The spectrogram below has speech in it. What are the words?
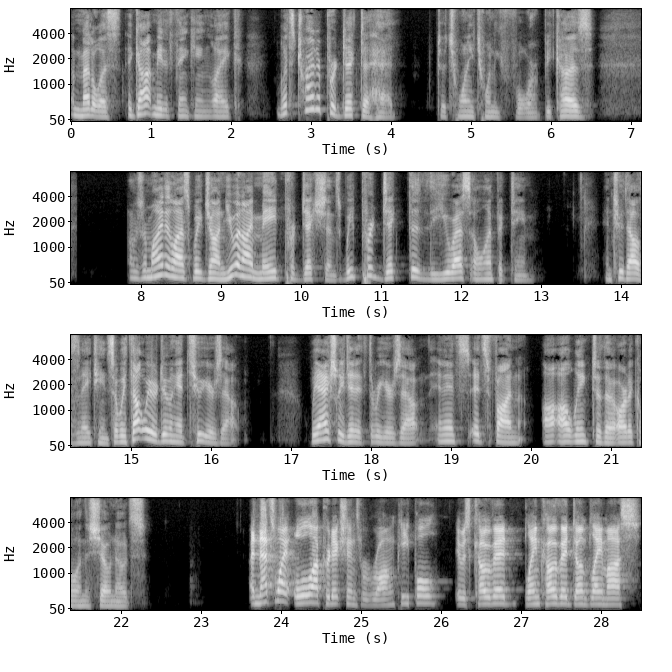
medalists, it got me to thinking, like, let's try to predict ahead to 2024 because I was reminded last week, John, you and I made predictions. We predicted the U.S. Olympic team in 2018. So we thought we were doing it two years out. We actually did it three years out, and it's it's fun. I'll, I'll link to the article in the show notes. And that's why all our predictions were wrong, people. It was COVID. Blame COVID. Don't blame us.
